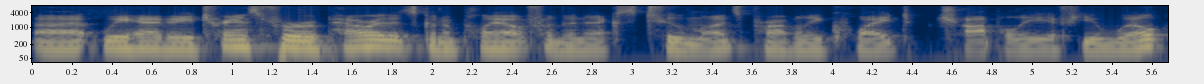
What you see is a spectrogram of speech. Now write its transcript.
Uh, we have a transfer of power that's going to play out for the next two months, probably quite choppily, if you will.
